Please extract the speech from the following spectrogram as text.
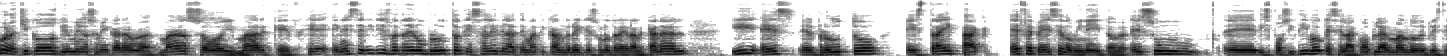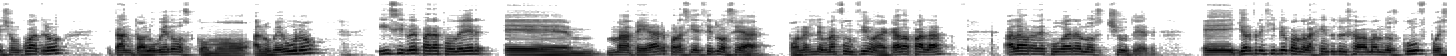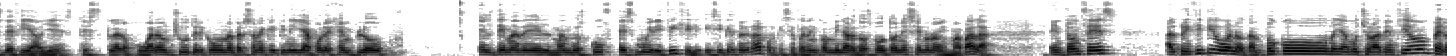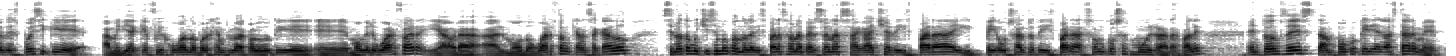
Muy chicos, bienvenidos a mi canal una vez más, soy MarketG. En este vídeo os voy a traer un producto que sale de la temática Android que suelo traer al canal y es el producto Strike Pack FPS Dominator. Es un eh, dispositivo que se le acopla al mando de PlayStation 4, tanto al V2 como al V1 y sirve para poder eh, mapear, por así decirlo, o sea, ponerle una función a cada pala a la hora de jugar a los shooters. Eh, yo al principio cuando la gente utilizaba mandos CUF, pues decía, oye, es que es claro, jugar a un shooter con una persona que tiene ya, por ejemplo, el tema del mando CUF es muy difícil. Y sí que es verdad, porque se pueden combinar dos botones en una misma pala. Entonces, al principio, bueno, tampoco me llamó mucho la atención, pero después sí que, a medida que fui jugando, por ejemplo, a Call of Duty eh, Modern Warfare y ahora al modo Warzone que han sacado, se nota muchísimo cuando le disparas a una persona, se agacha, te dispara y pega un salto, te dispara. Son cosas muy raras, ¿vale? Entonces, tampoco quería gastarme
